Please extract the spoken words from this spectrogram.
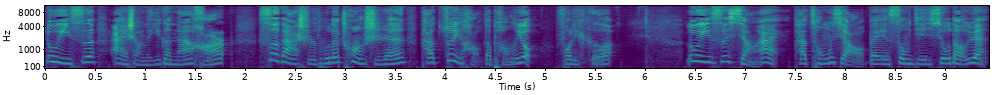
路易斯爱上了一个男孩——四大使徒的创始人，他最好的朋友弗里格。路易斯想爱，他从小被送进修道院，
